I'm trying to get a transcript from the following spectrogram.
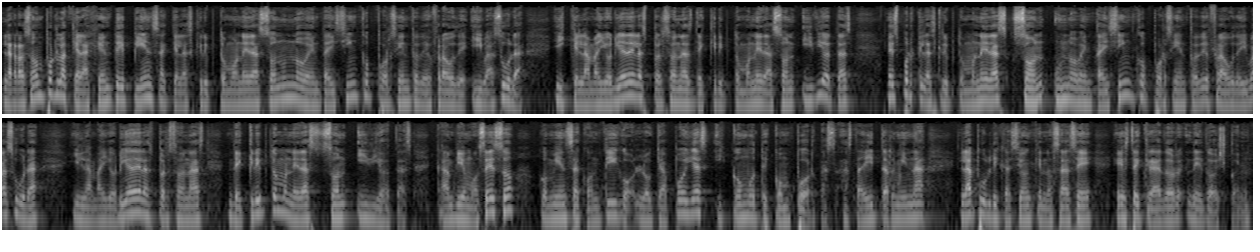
La razón por la que la gente piensa que las criptomonedas son un 95% de fraude y basura y que la mayoría de las personas de criptomonedas son idiotas es porque las criptomonedas son un 95% de fraude y basura y la mayoría de las personas de criptomonedas son idiotas. Cambiemos eso, comienza contigo, lo que apoyas y cómo te comportas. Hasta ahí termina la publicación que nos hace este creador de Dogecoin.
